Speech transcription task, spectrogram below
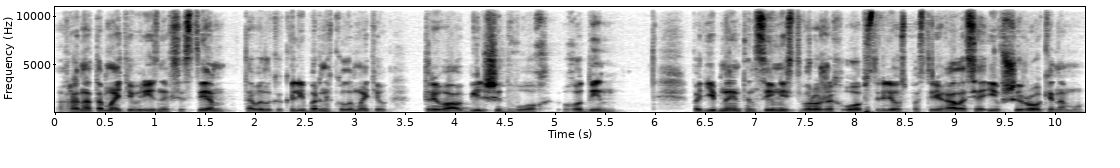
гранатометів різних систем та великокаліберних кулеметів тривав більше двох годин. Подібна інтенсивність ворожих обстрілів спостерігалася і в Широкіному,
